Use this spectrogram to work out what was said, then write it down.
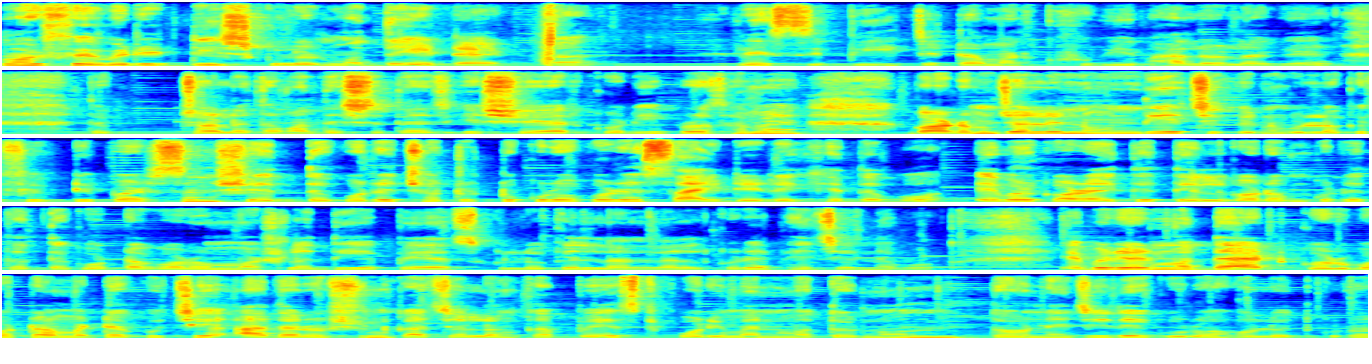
আমার ফেভারিট ডিশগুলোর মধ্যে এটা একটা। রেসিপি যেটা আমার খুবই ভালো লাগে। তো চলো তোমাদের সাথে আজকে শেয়ার করি। প্রথমে গরম জলে নুন দিয়ে চিকেনগুলোকে ফিফটি পার্সেন্ট সেদ্ধ করে ছোটো টুকরো করে সাইডে রেখে দেবো। এবার কড়াইতে তেল গরম করে তাতে গোটা গরম মশলা দিয়ে পেঁয়াজগুলোকে লাল লাল করে ভেজে নেব। এবার এর মধ্যে অ্যাড করব টমেটো কুচি, আদা, রসুন, কাঁচা লঙ্কা পেস্ট পরিমাণ মতো নুন, ধনে জিরে গুঁড়ো, হলুদ গুঁড়ো,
